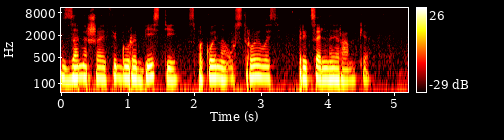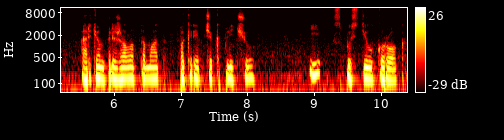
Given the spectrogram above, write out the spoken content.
Замершая фигура бестии спокойно устроилась в прицельной рамке. Артем прижал автомат покрепче к плечу и спустил курок.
